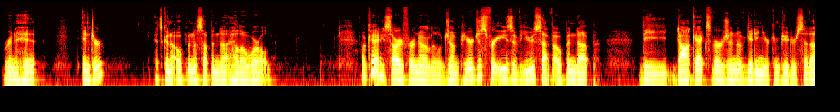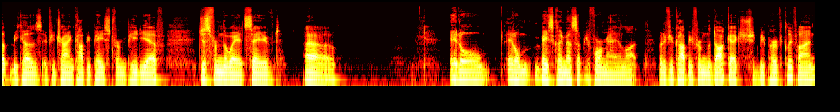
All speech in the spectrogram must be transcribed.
we're going to hit enter. It's going to open us up into Hello World. Okay, sorry for another little jump here. Just for ease of use, I've opened up the DocX version of getting your computer set up because if you try and copy paste from PDF, just from the way it's saved, uh, it'll it'll basically mess up your formatting a lot. But if you copy from the DocX, you should be perfectly fine.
